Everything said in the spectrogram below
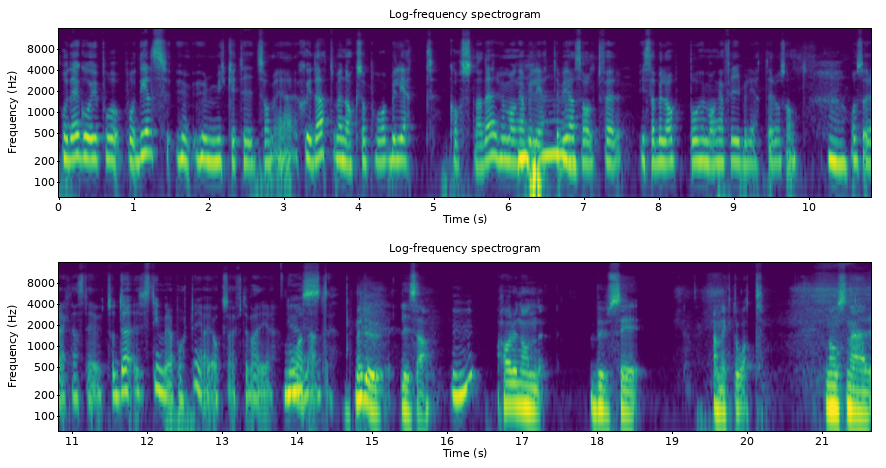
och det går ju på, på dels hur, hur mycket tid som är skyddat men också på biljettkostnader. Hur många biljetter vi har sålt för vissa belopp och hur många fribiljetter och sånt. Mm. Och så räknas det ut. Så där, STIM-rapporten gör jag också efter varje Just månad. Men du, Lisa. Mm. Har du någon busig anekdot? Någon sån här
